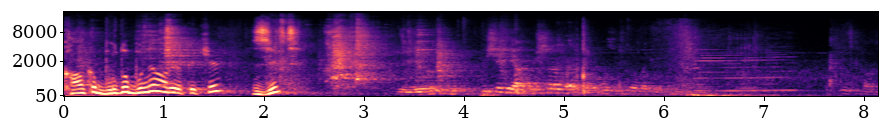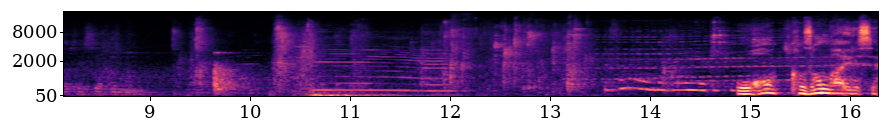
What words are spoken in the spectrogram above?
Kanka burada bu ne arıyor peki? Zift. Bir şey yapmışlar galiba. Nasıl bir olabilir? Fazla ses yapmayın. Oha kazan dairesi.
